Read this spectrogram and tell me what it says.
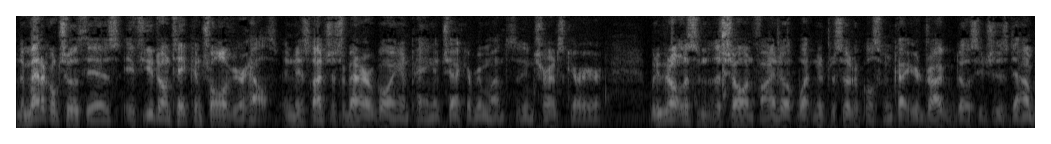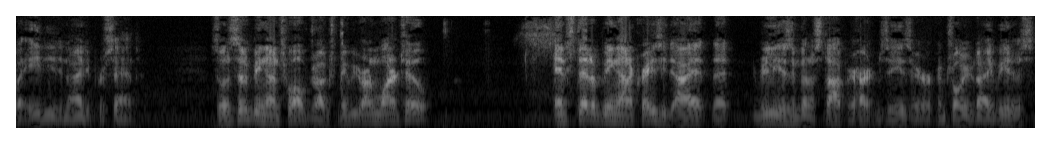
the medical truth is if you don't take control of your health, and it's not just a matter of going and paying a check every month to the insurance carrier, but if you don't listen to the show and find out what nutraceuticals can cut your drug dosages down by 80 to 90%. So instead of being on 12 drugs, maybe you're on one or two. Instead of being on a crazy diet that really isn't going to stop your heart disease or control your diabetes,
